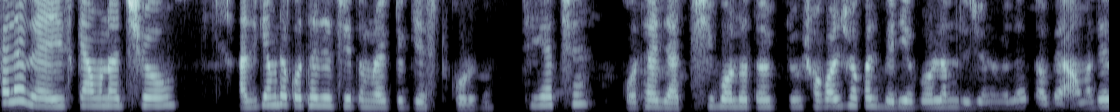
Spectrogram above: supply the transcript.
হ্যালো গাইজ কেমন আছো? আজকে আমরা কোথায় যাচ্ছি তোমরা একটু গেস্ট করবে, ঠিক আছে? কোথায় যাচ্ছি বলো তো একটু? সকাল সকাল বেরিয়ে পড়লাম দুজনে মিলে, তবে আমাদের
